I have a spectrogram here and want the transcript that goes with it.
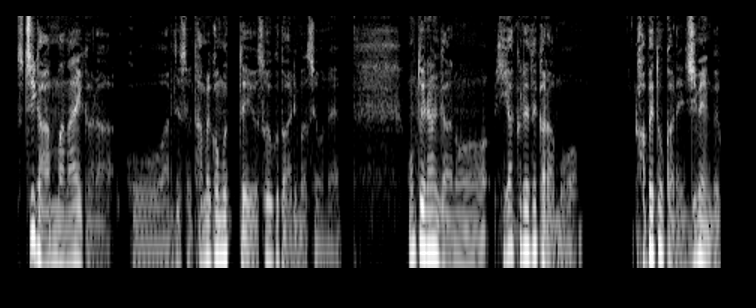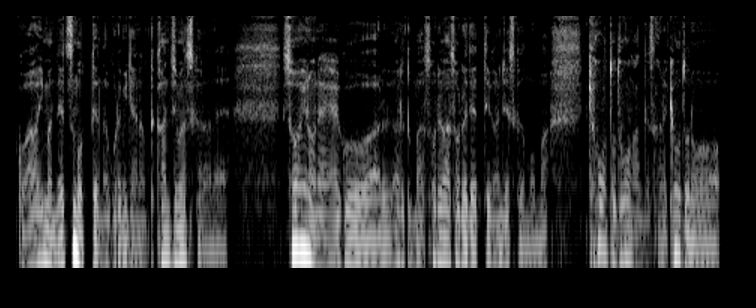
土があんまないから、こう、あれですよ、溜め込むっていう、そういうことありますよね。本当になんかあの、日が暮れてからもう、壁とかね、地面がこう、あ、今熱持ってんだ、これみたいなのって感じますからね。そういうのね、こう、ある、あると、まあ、それはそれでっていう感じですけども、まあ、京都どうなんですかね、京都の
